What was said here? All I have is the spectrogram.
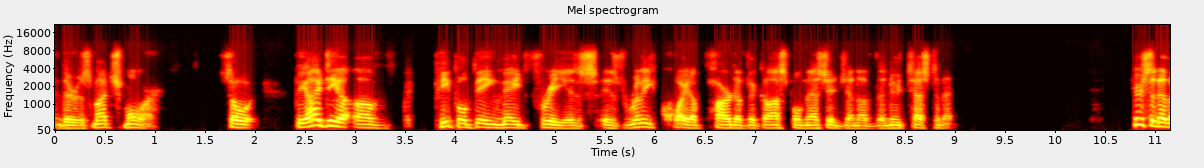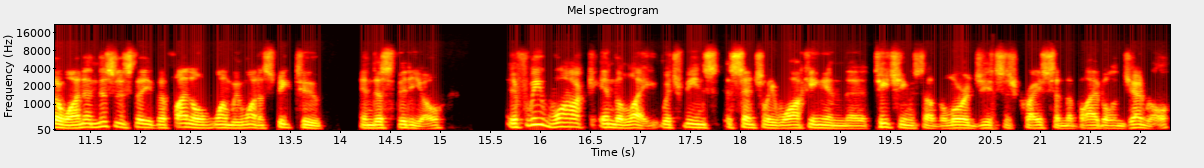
there's much more. So the idea of people being made free is, is really quite a part of the gospel message and of the New Testament. Here's another one, and this is the, the final one we want to speak to in this video. If we walk in the light, which means essentially walking in the teachings of the Lord Jesus Christ and the Bible in general,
